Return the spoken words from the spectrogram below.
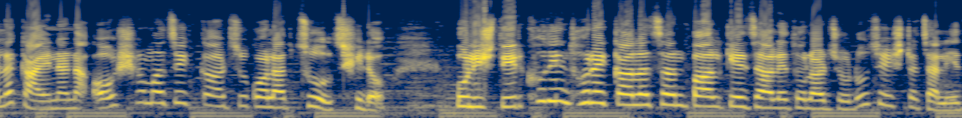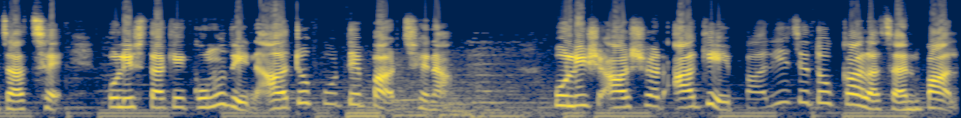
এলাকায় নানা অসামাজিক কার্যকলাপ চলছিল। পুলিশ দীর্ঘদিন ধরে কালাচান পালকে জালে তোলার জন্য চেষ্টা চালিয়ে যাচ্ছে। পুলিশ তাকে কোনোদিন আটক করতে পারছে না। পুলিশ আসার আগে পালিয়ে যেত কালাচান পাল।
